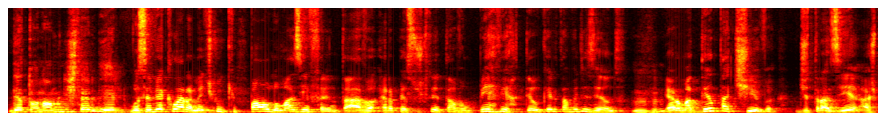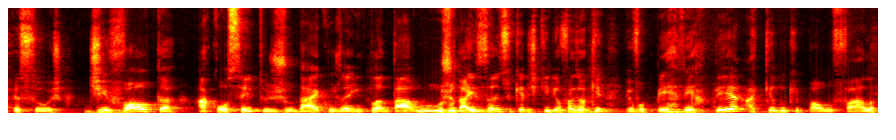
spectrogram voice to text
detonar o ministério dele. Você vê claramente que o que Paulo mais enfrentava era pessoas que tentavam perverter o que ele estava dizendo. Era uma tentativa de trazer as pessoas de volta a conceitos judaicos, né, implantar o- os judaizantes, o que eles queriam fazer o quê? Eu vou perverter aquilo que Paulo fala,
